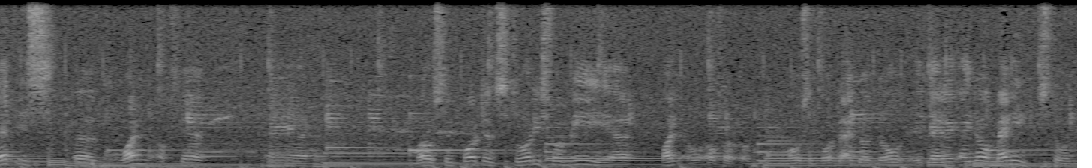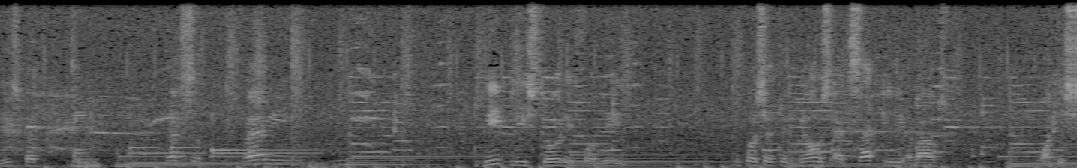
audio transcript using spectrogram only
that is uh, one of the uh, most important stories for me. Uh, one of, of, of, most important, I don't know. I, I know many stories, but that's a very deeply story for me because it knows exactly about what is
